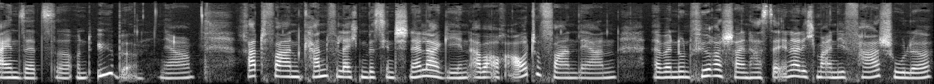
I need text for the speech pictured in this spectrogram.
einsetze und übe. Ja, Radfahren kann vielleicht ein bisschen schneller gehen, aber auch Autofahren lernen. Äh, wenn du einen Führerschein hast, erinnere dich mal an die Fahrschule.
